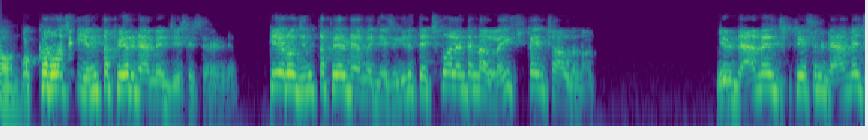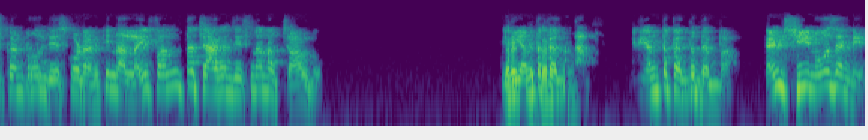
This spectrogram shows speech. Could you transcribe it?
ఒక్క రోజు ఇంత పేరు డ్యామేజ్ చేసేసారండి. ఒకే రోజు ఇంత పేరు డ్యామేజ్ చేసి ఇది తెచ్చుకోవాలంటే నా లైఫ్ టైం చాలదు నాకు. మీరు డ్యామేజ్ చేసిన డ్యామేజ్ కంట్రోల్ చేసుకోవడానికి నా లైఫ్ అంతా త్యాగం చేసినా నాకు చాలదు. ఇది ఎంత. పెద్ద ఇది ఎంత పెద్ద దెబ్బ. అండ్ షీ నోస్ అండి.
